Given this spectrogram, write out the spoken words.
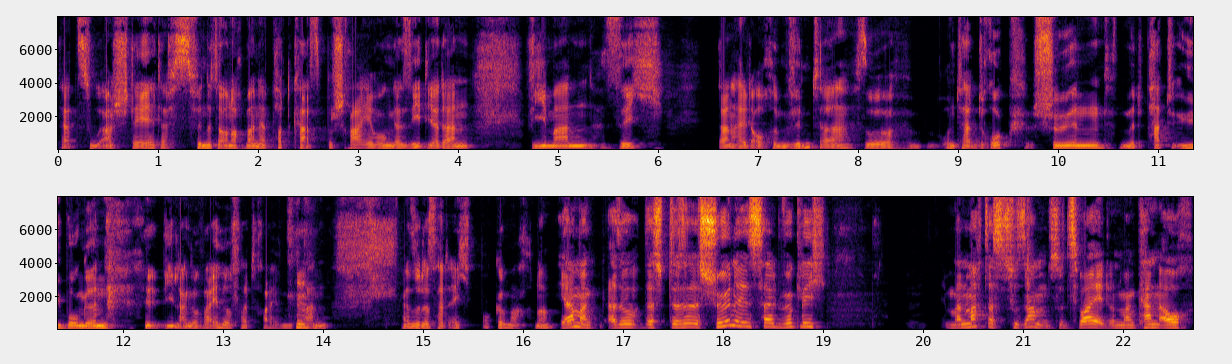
dazu erstellt. Das findet ihr auch noch mal in der Podcast-Beschreibung. Da seht ihr dann, wie man sich dann halt auch im Winter so unter Druck schön mit Puttübungen die Langeweile vertreiben hm. kann. Also das hat echt Bock gemacht, ne? Ja, man, also das, das Schöne ist halt wirklich, man macht das zusammen, zu zweit und man kann auch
